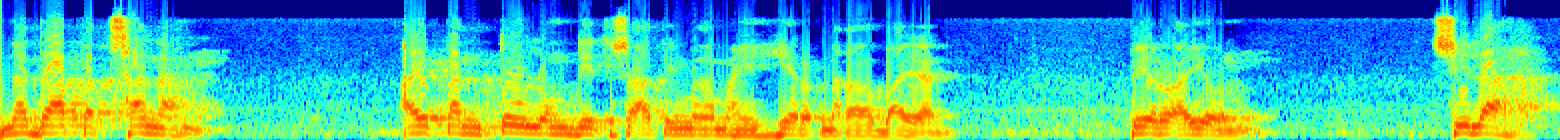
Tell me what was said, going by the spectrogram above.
na dapat sana ay pantulong dito sa ating mga mahihirap na kababayan. Pero ayun, sila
